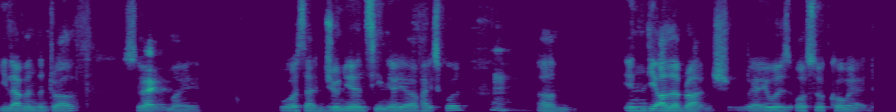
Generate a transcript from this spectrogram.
11th and 12th. So Right. my what was that junior and senior year of high school Mm. um, in the other branch where it was also co-ed.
